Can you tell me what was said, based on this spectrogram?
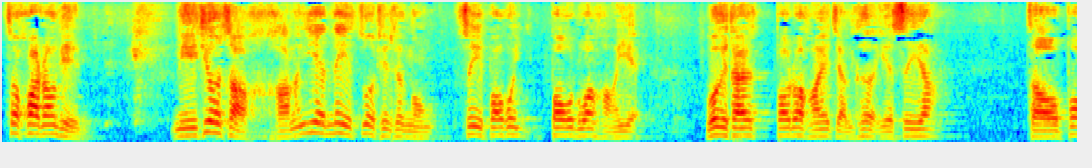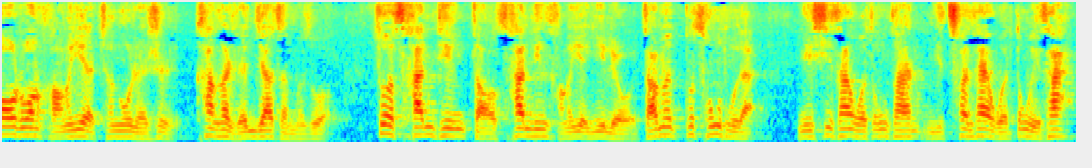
做化妆品，你就找行业内做推成功。所以包括包装行业，我给他包装行业讲课也是一样，找包装行业成功人士，看看人家怎么做。做餐厅找餐厅行业一流，咱们不冲突的。你西餐我中餐，你川菜我东北菜，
